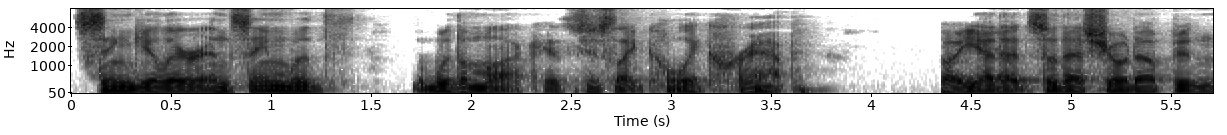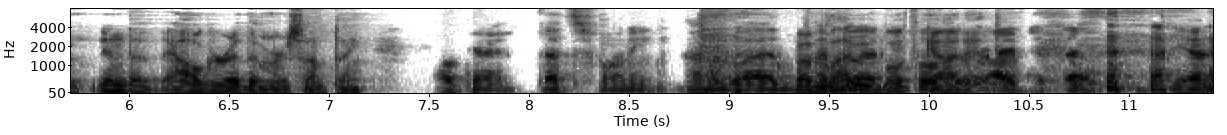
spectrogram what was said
singular and same with with Amok it's just like holy crap but yeah, that so that showed up in in the algorithm or something Okay, that's funny. I'm glad. But I'm glad we both got it. at that. Yeah.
